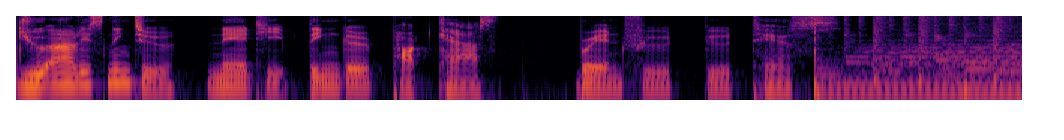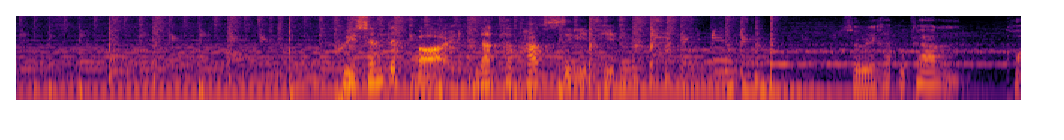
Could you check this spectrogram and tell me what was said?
You are listening to Native Thinker Podcast Brain Food Good Taste Presented by นัทพัฒน์ศิริพิน สวัสดีครับทุกท่าน ขอ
